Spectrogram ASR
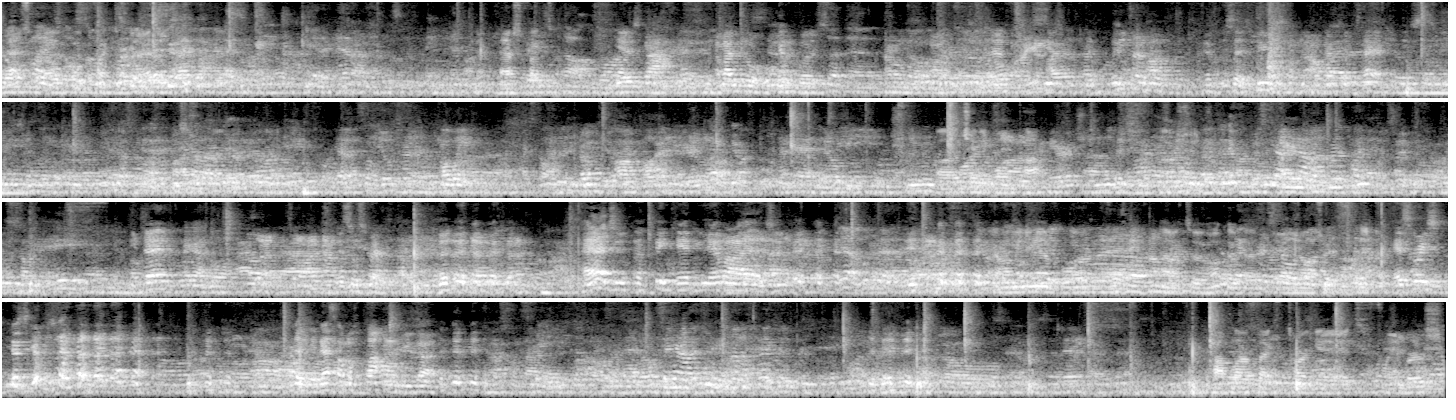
Double spell. Quick effect target. Yes, I might do a but I don't know. It says fusion, I don't have to attack. Uh, chili one pop. This was fair. Had you, can't, you can't lie, had you. How many you have? Four? Ah, two. Okay, okay. It's crazy. That's how much power you got. Poplar effect targets Flamberge.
